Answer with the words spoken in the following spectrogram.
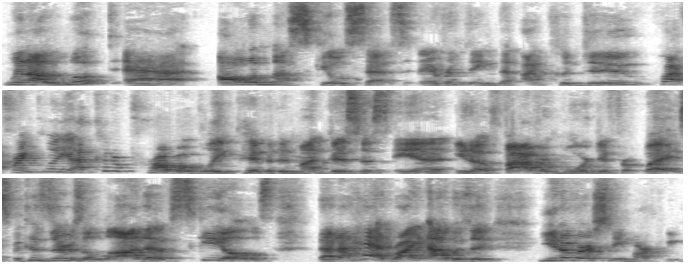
when I looked at all of my skill sets and everything that I could do, quite frankly, I could have probably pivoted my business in, you know, five or more different ways because there's a lot of skills that I had, right? I was a university marketing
